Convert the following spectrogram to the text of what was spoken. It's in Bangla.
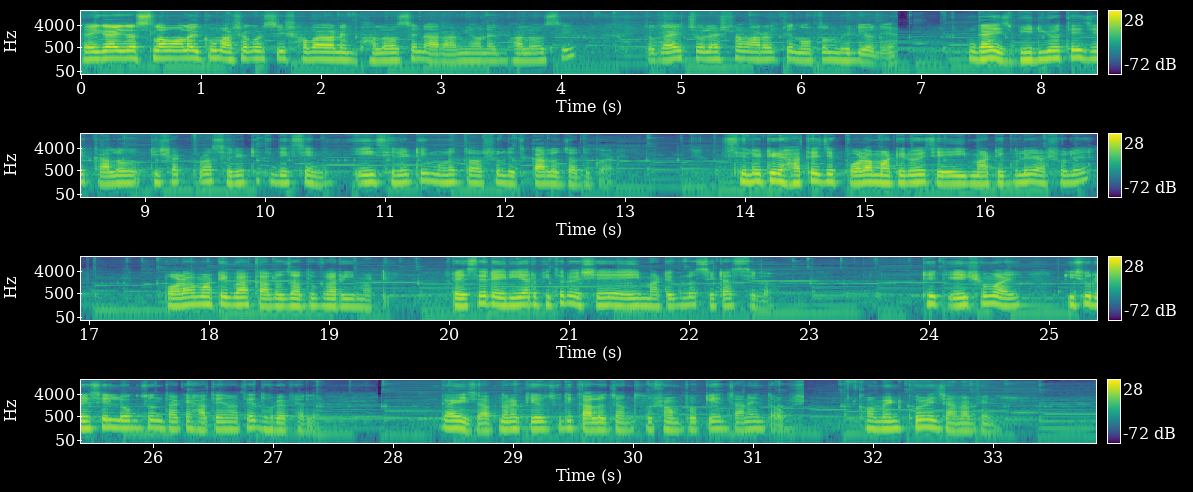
হেই গাইজ আসসালামু আলাইকুম। আশা করছি সবাই অনেক ভালো আছেন আর আমি অনেক ভালো আছি। তো গাইজ চলে আসলাম আরও একটি নতুন ভিডিও নিয়ে। গাইজ ভিডিওতে যে কালো টি শার্ট পরা ছেলেটিকে দেখছেন? এই ছেলেটি মূলত আসলে কালো জাদুকর। ছেলেটির হাতে যে পড়া মাটি রয়েছে, এই মাটিগুলোই আসলে পড়া মাটি বা কালো জাদুকারি মাটি। রেসের এরিয়ার ভিতরে সে এই মাটিগুলো ছিল। ঠিক এই সময় কিছু রেসের লোকজন তাকে হাতে নাতে ধরে ফেলে। গাইজ আপনারা কেউ যদি কালো যন্ত্র সম্পর্কে জানেন তো অবশ্যই কমেন্ট করে জানাবেন।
